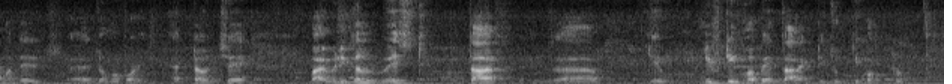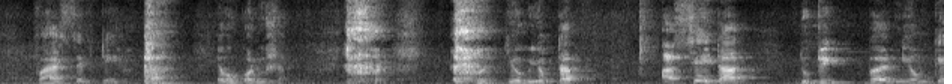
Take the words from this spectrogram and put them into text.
আমাদের জমা পড়ে। একটা হচ্ছে বায়োমেডিক্যাল ওয়েস্ট, তার যে লিফটিং হবে, তার একটি চুক্তিপত্র। ফায়ার সেফটি এবং পলিউশন যে অভিযোগটা আসছে, এটা দুটি নিয়মকে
